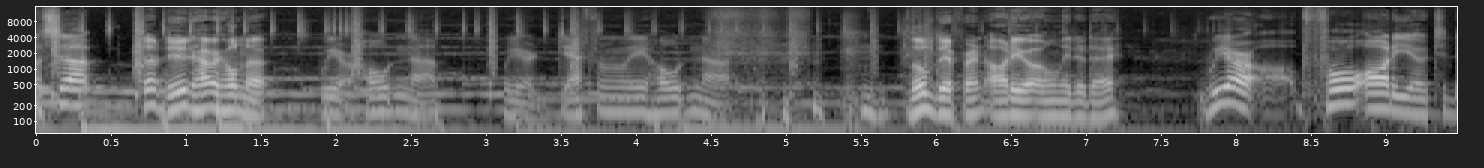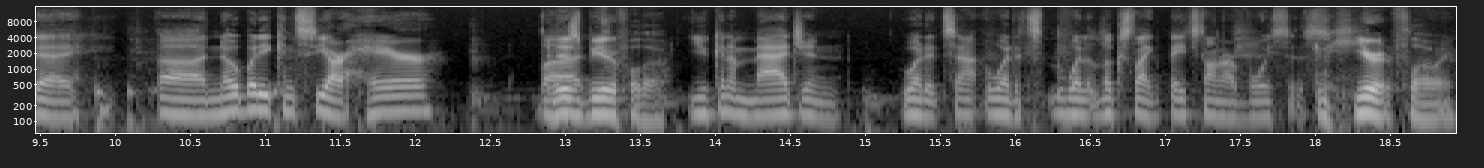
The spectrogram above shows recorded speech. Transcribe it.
What's up? What's up, dude? How are we holding up? We are holding up. We are definitely holding up. A little different, audio only today. We are full audio today. Uh, nobody can see our hair. It is beautiful though. You can imagine what it it's what it's what it looks like based on our voices. You can hear it flowing.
